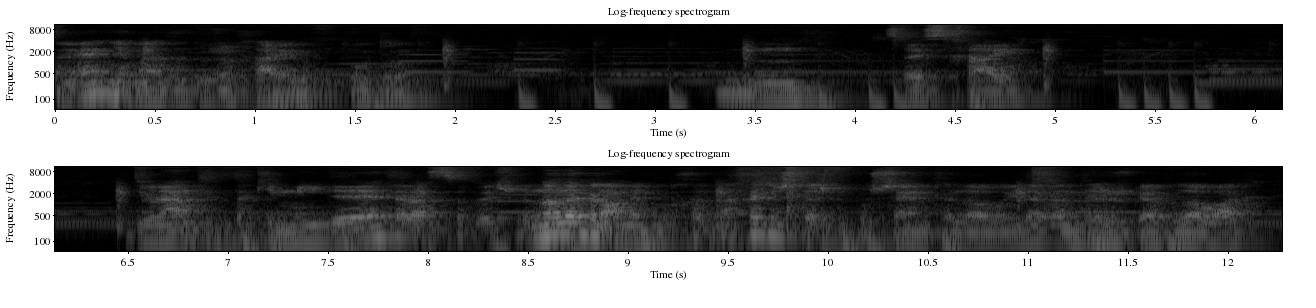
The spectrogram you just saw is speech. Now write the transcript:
no nie? Nie ma za dużo highów, butów. Mm, co jest high? Duranty to takie midy, teraz co wyszły? No Lebrony, chociaż też wypuszczają te lowy i Lebron też już gra w lowach.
